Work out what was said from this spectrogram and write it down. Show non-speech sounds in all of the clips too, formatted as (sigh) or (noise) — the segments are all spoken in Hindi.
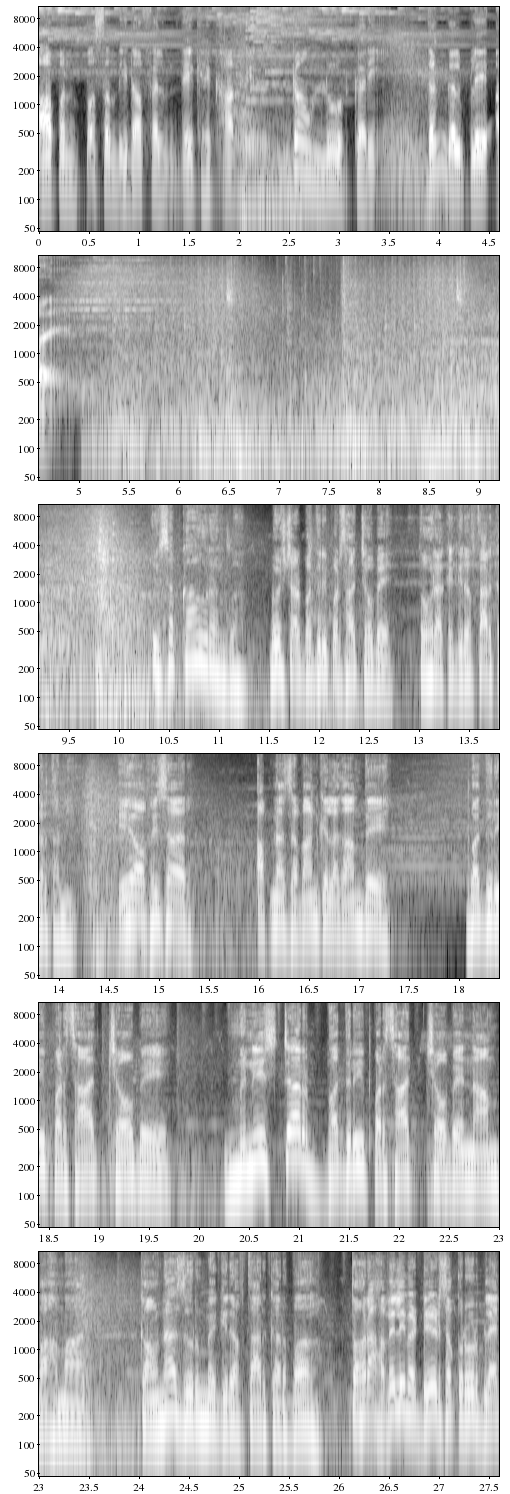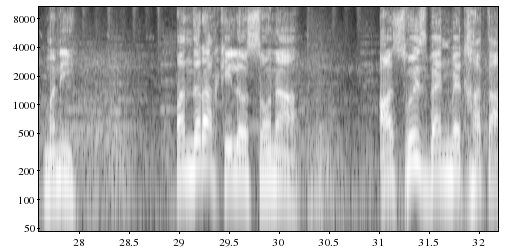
आपन पसंदीदा फ़िल्म देखे खातिर डाउनलोड करी दंगल प्ले ऐप। ये सब का हो रहा बा मिस्टर बद्री प्रसाद चौबे, तोहरा के गिरफ़्तार करता नहीं। ये ऑफिसर, अपना जबान के लगाम दे। बद्री प्रसाद चौबे, मिनिस्टर बद्री प्रसाद चौबे नाम बा हमार। कौना जुर्म में गिरफ़्तार करबा? तोहरा हवेली में डेढ़ सौ करोड़ ब्लैक मनी। पंद्रह किलो सोना और स्विस बैंक में खाता।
